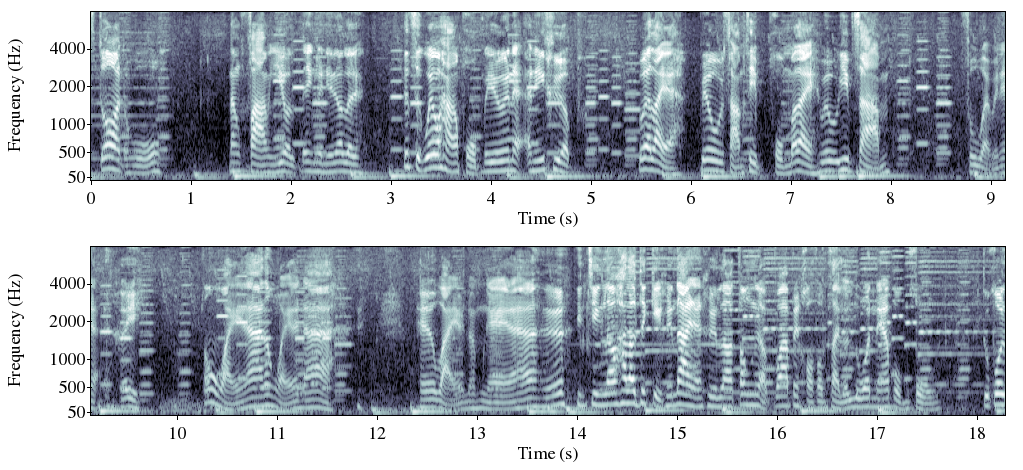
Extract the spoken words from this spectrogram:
สตอดโอ้โหนั่งฟาร์มอย่างนี้ได้เงินเยอะเลยรู้สึกเวลห่างผมไปเยอะเนี่ยอันนี้คือแบบเวลอะไรอะเวลสามสิบผมอะไรเวลยี่สิบสามสู้ไหวไหมเนี่ยเฮ้ยต้องไหวนะต้องไหวแล้วนะ เฮ้ยไหวทำไงนะฮะจริงๆแล้วถ้าเราจะเก่งขึ้นได้เนี่ยคือเราต้องแบบว่าเป็นของสงสัยล้วนๆนะครับผมโหทุกคน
